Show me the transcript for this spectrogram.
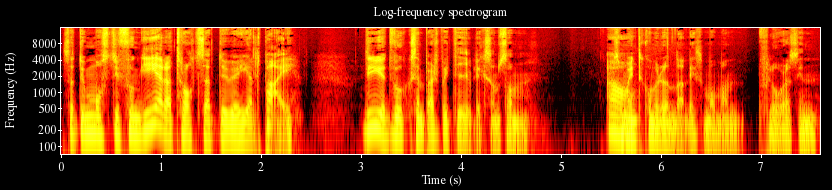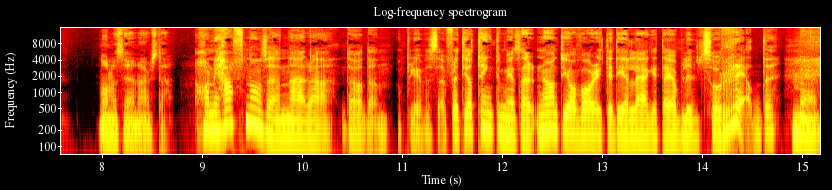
Så att du måste ju fungera trots att du är helt paj. Det är ju ett vuxenperspektiv liksom som, som man inte kommer undan liksom, om man förlorar sin, någon av sina närmsta. Har ni haft någon så här nära döden upplevelse? För att jag tänkte mer så här, nu har inte jag varit i det läget där jag blivit så rädd. Men.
